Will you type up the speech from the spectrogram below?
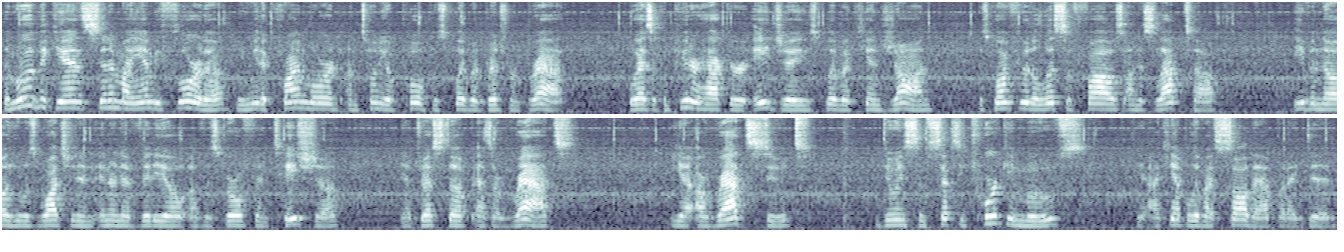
The movie begins set in Miami, Florida. We meet a crime lord, Antonio Pope, who's played by Benjamin Bratt, who has a computer hacker, AJ, who's played by Ken Jeong, who's going through the list of files on his laptop, even though he was watching an internet video of his girlfriend, Tasha, you know, dressed up as a rat. Yeah, a rat suit, doing some sexy twerking moves. Yeah, I can't believe I saw that, but I did.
